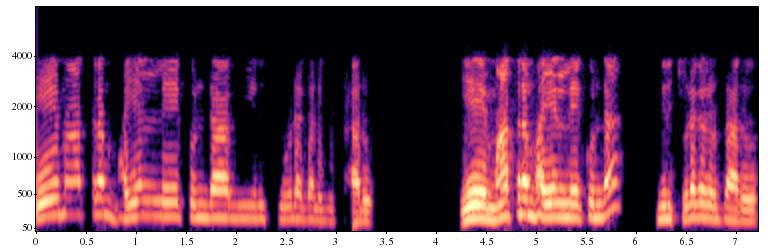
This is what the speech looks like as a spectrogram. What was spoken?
ఏ మాత్రం భయం లేకుండా మీరు చూడగలుగుతారు. ఏ మాత్రం భయం లేకుండా మీరు చూడగలుగుతారు.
